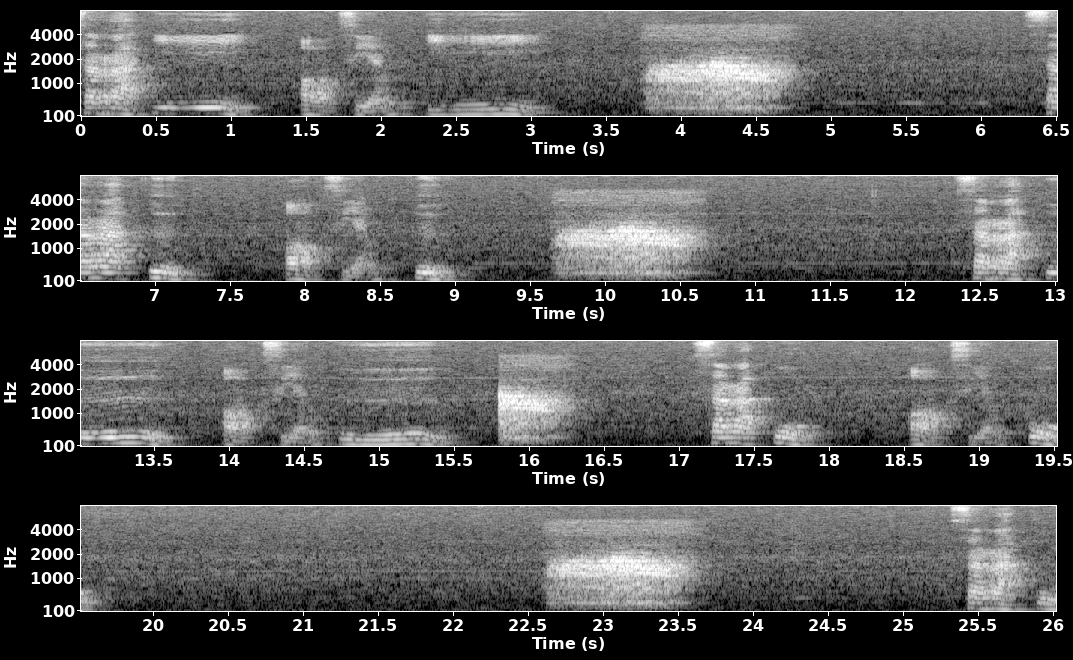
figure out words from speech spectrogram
สระอี ออกเสียงอีสระอึออกเสียงอึสระอือ ออกเสียงอือสระอุ ออกเสียงอุ สระอู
